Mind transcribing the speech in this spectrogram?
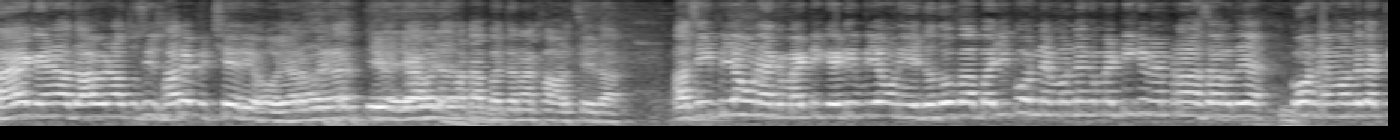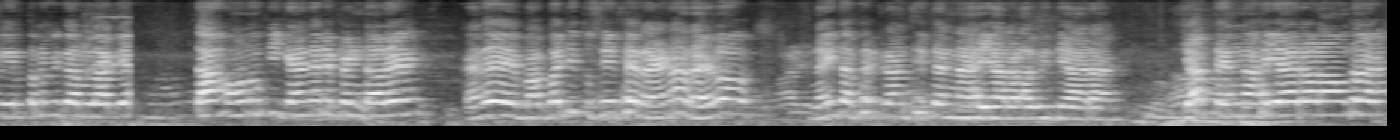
ਮੈਂ ਕਹਿਣਾ ਦਾਵੇ ਨਾਲ ਤੁਸੀਂ ਸਾਰੇ ਪਿੱਛੇ ਰਹੋ ਯਾਰ ਮੇਰਾ ਜਿਹੋ ਜਿਹਾ ਸਾਡਾ ਬਚਨਾ ਖਾਲਸੇ ਦਾ। ਅਸੀਂ ਭਜਾਉਣਾ ਕਮੇਟੀ ਕਿਹੜੀ ਭਜਾਉਣੀ ਹੈ ਜਦੋਂ ਬਾਬਾ ਜੀ ਕੋਨੇ ਮੋਨੇ ਕਮੇਟੀ ਕਿਵੇਂ ਬਣਾ ਸਕਦੇ ਆ? ਕੋਨੇ ਮੋਨੇ ਦਾ ਕੀਰਤਨ ਵੀ ਕਰਨ ਲੱਗ ਗਿਆ। ਤਾਂ ਉਹਨੂੰ ਕੀ ਕਹਿੰਦੇ ਨੇ ਪਿੰਡ ਵਾਲੇ? ਕਹਿੰਦੇ ਬਾਬਾ ਜੀ ਤੁਸੀਂ ਇੱਥੇ ਰਹਿਣਾ ਰਹਿ ਲਓ। ਨਹੀਂ ਤਾਂ ਫਿਰ ਗ੍ਰੰਥੀ 3000 ਵਾਲਾ ਵੀ ਤਿਆਰ ਆ ਜਾਂ 3000 ਵਾਲਾ ਆਉਂਦਾ ਹੈ,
